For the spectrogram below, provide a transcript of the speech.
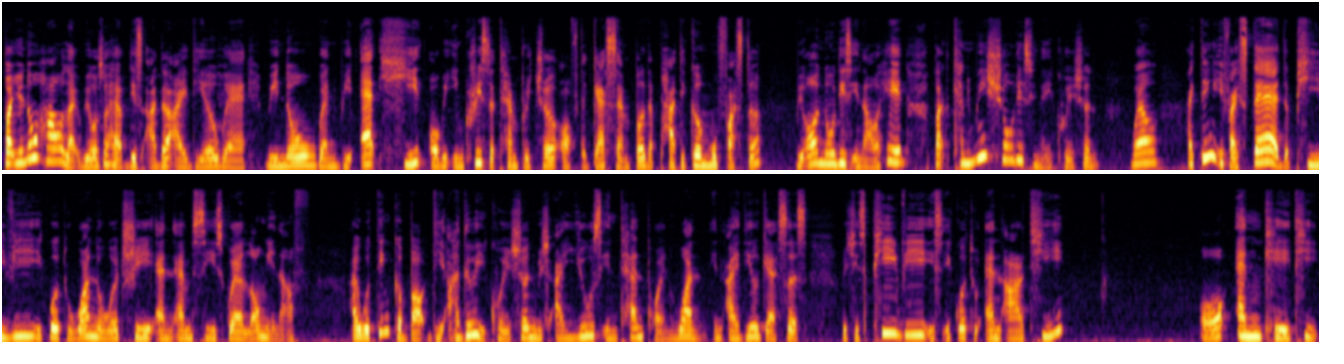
But you know how like we also have this other idea where we know when we add heat or we increase the temperature of the gas sample, the particle move faster. We all know this in our head, but can we show this in the equation? Well, I think if I stare at the PV equal to 1 over 3 and MC square long enough, I would think about the other equation which I use in 10.1 in ideal gases, which is PV is equal to nRT or NKT.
